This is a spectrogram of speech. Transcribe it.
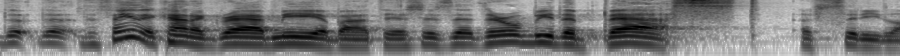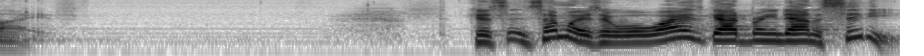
the, the, the thing that kind of grabbed me about this is that there will be the best of city life. Because in some ways, well, why is God bringing down a city?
